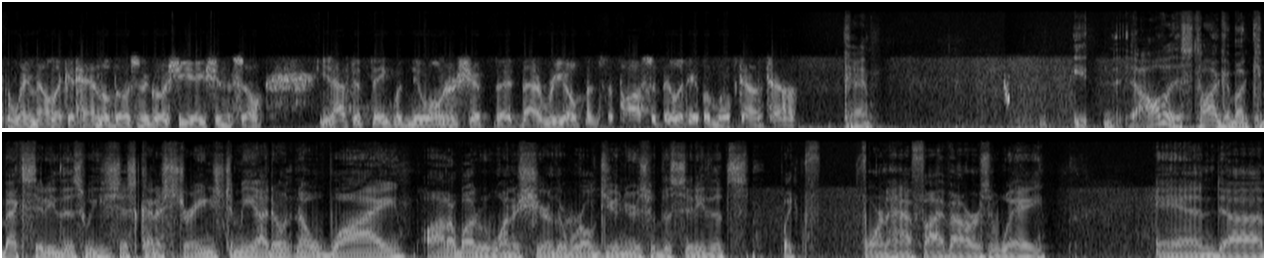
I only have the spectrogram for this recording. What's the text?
the way Melnyk had handled those negotiations. So you'd have to think with new ownership that that reopens the possibility of a move downtown. Okay. All this talk about Quebec City this week is just kind of strange to me. I don't know why Ottawa would want to share the World Juniors with a city that's like four and a half, five hours away. And uh,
